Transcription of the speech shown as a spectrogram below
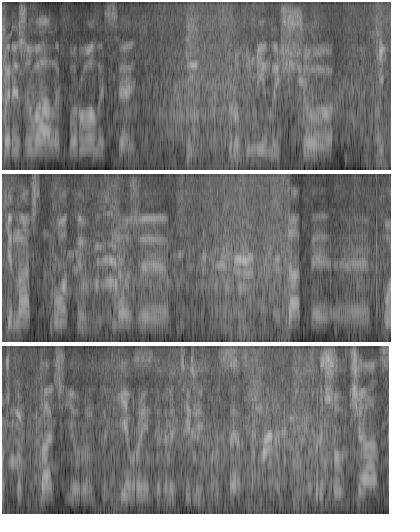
переживали, боролися, розуміли, що тільки наш спротив зможе дати е, поштовх далі євроінтеграційний процес. Прийшов час,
